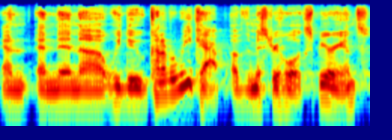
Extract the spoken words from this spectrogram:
and and then uh, we do kind of a recap of the mystery hole experience.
